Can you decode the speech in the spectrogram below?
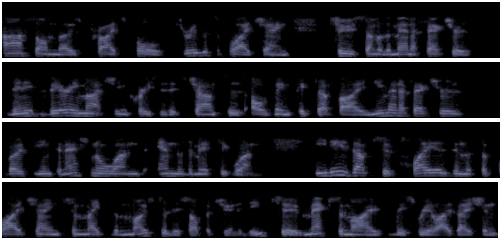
pass on those price falls through the supply chain to some of the manufacturers, then it very much increases its chances of being picked up by new manufacturers, both the international ones and the domestic ones. It is up to players in the supply chain to make the most of this opportunity to maximise this realisation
